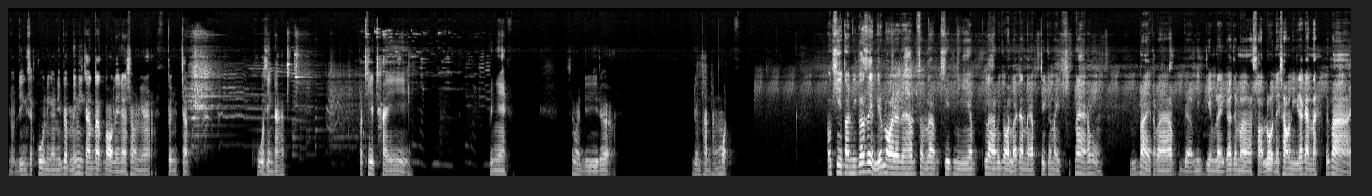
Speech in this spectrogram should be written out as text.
โหลดดิ้งสักครู่หนึ่งอันนี้แบบไม่มีการตัดต่อเลยนะ ช่องนี้ยตึงจัดโหเสียงดังครับ ประเทศไทย เป็นไง สวัสดีด้วยเดิมพันทั้งหมด โอเค ตอนนี้ก็เสร็จเรียบร้อยแล้วนะครับสำหรับคลิปนี้ครับลาไปก่อนแล้วกันนะครับ เจอกันใหม่คลิปหน้าครับผมบ๊ายบายครับ เดี๋ยวมีเกมอะไรก็จะมาสอนโหลดในช่องนี้แล้วกันนะ บ๊ายบาย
